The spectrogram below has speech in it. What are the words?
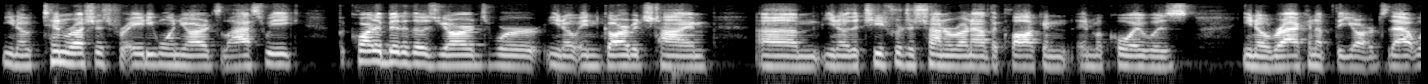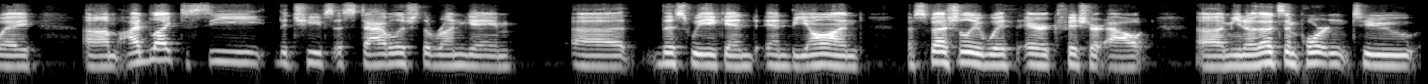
you know 10 rushes for 81 yards last week, but quite a bit of those yards were you know in garbage time. Um, you know the Chiefs were just trying to run out the clock, and, and McCoy was you know racking up the yards that way. Um, I'd like to see the Chiefs establish the run game uh, this week and and beyond, especially with Eric Fisher out. Um, you know that's important to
